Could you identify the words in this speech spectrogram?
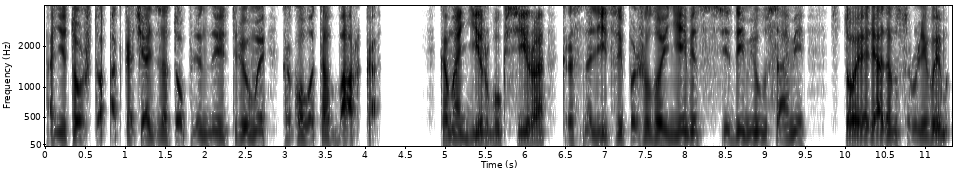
а не то, что откачать затопленные трюмы какого-то барка. Командир буксира, краснолицый пожилой немец с седыми усами, стоя рядом с рулевым,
